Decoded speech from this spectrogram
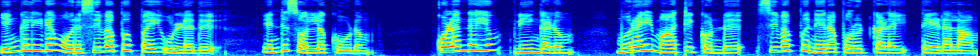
எங்களிடம் ஒரு சிவப்பு பை உள்ளது என்று சொல்லக்கூடும். குழந்தையும் நீங்களும் முறை மாற்றிக்கொண்டு சிவப்பு நிற பொருட்களை தேடலாம்.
